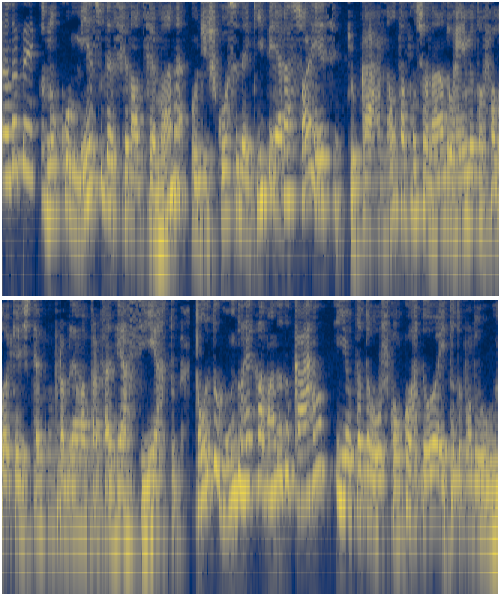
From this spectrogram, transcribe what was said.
anda bem. No começo desse final de semana, o discurso da equipe era só esse: que o carro não tá funcionando. O Hamilton falou que eles estão com problema para fazer acerto. Todo mundo reclamando do carro e o Toto Wolff concordou. E todo mundo, o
